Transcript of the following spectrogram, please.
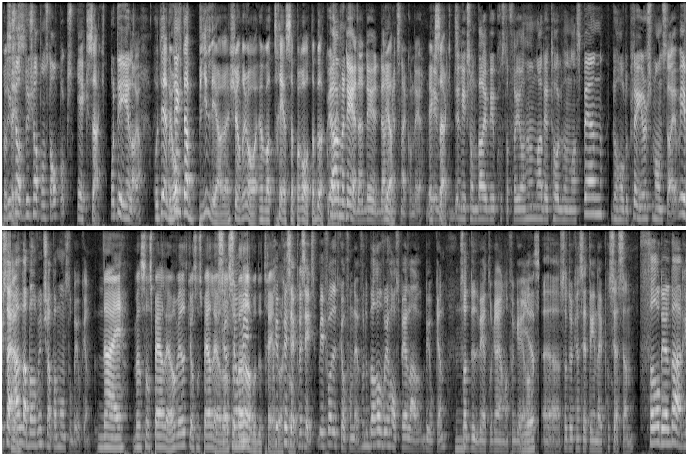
du, precis. kör, du på en startbox. exakt. Och det gillar jag. Och den är Och den- ofta billigare känner jag än vad tre separata böcker Ja är. men det är det. Det är, det är Ja. inget snack om det. Exakt. Det, det är liksom, varje bok kostar 400, det är 1200 spänn. Då har du Players, Monster. I och för sig, Ja. alla behöver inte köpa Monsterboken. Nej, men som spelledare, om vi utgår som spelledare så, Så- så om vi- behöver du tre Pre- böcker. Precis, precis. Vi får utgå från det. För du behöver ju ha spelarboken. Så att du vet hur grejerna fungerar. Mm. Yes. Eh, Så att du kan sätta in dig i processen. Fördel där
